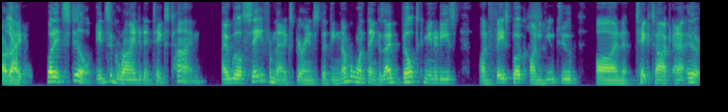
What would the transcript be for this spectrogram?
All yeah. right, But it's still, it's a grind and it takes time. I will say from that experience that the number one thing, because I've built communities on Facebook, on YouTube, on TikTok, and, I,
